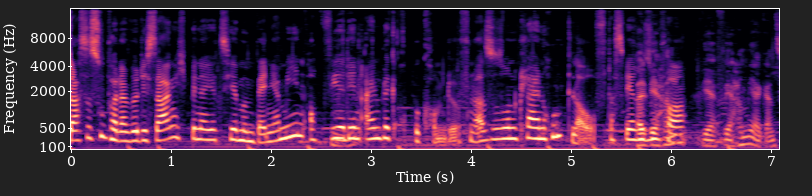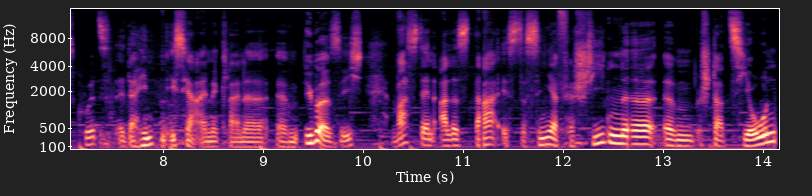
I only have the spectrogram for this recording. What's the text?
Das ist super. Dann würde ich sagen, ich bin ja jetzt hier mit Benjamin, ob wir den Einblick auch bekommen dürfen. Also so einen kleinen Rundlauf. Das wäre Weil wir super. haben, wir, wir haben ja ganz kurz, äh, da hinten ist ja eine kleine ähm, Übersicht, was denn alles da ist. Das sind ja verschiedene ähm, Stationen.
